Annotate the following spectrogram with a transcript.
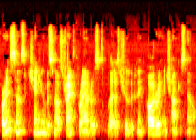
For instance, changing the snow strength parameters, let us choose between powdery and chunky snow.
